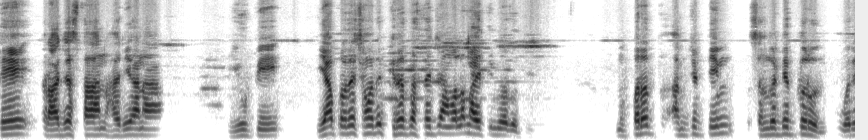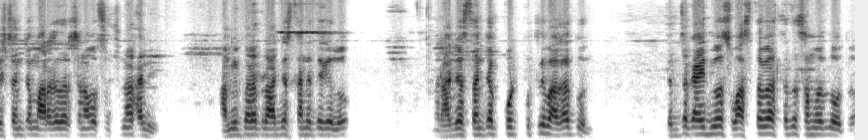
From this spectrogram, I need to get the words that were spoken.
ते राजस्थान हरियाणा युपी या प्रदेशामध्ये फिरत असल्याची आम्हाला माहिती मिळत होती. मग परत आमची टीम संघटित करून वरिष्ठांच्या मार्गदर्शनावर सूचनाखाली आम्ही परत राजस्थान येथे गेलो. राजस्थानच्या कोटपुतली भागातून त्यांचं काही दिवस वास्तव्य असल्याचं समजलं होतं.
